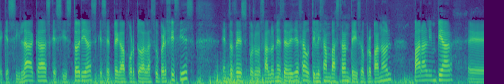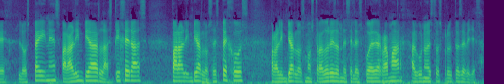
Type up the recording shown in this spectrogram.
eh, que si lacas, que si historias, que se pega por todas las superficies. Entonces, pues los salones de belleza utilizan bastante isopropanol para limpiar los peines, para limpiar las tijeras, para limpiar los espejos, para limpiar los mostradores donde se les puede derramar alguno de estos productos de belleza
